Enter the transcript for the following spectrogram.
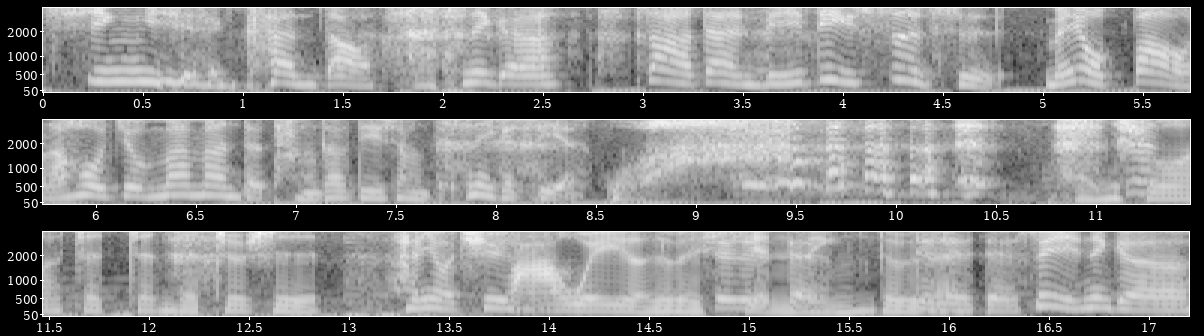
亲眼看到那个炸弹离地四尺没有爆，然后就慢慢的躺到地上的那个点，您说这真的就是很有趣，发威了，对不对？显灵，对不对对对对，所以那个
